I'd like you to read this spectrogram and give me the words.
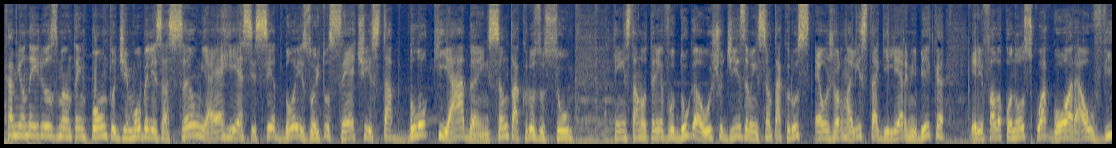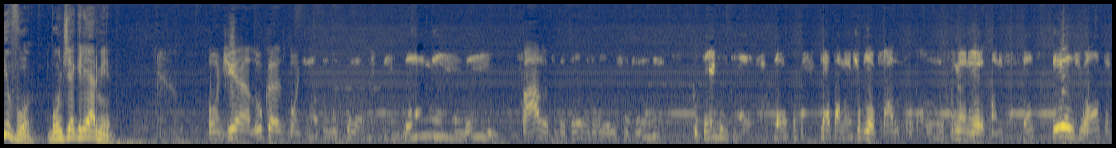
Caminhoneiros mantêm ponto de mobilização e a RSC 287 está bloqueada em Santa Cruz do Sul. Quem está no trevo do Gaúcho Diesel em Santa Cruz é o jornalista Guilherme Bica. Ele fala conosco agora, ao vivo. Bom dia, Guilherme. Bom dia, Lucas. Bom dia a todos que. Falo aqui do trevo do Gaúcho Diesel que teve um trânsito completamente bloqueado por causa dos caminhoneiros. Manifestantes desde ontem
